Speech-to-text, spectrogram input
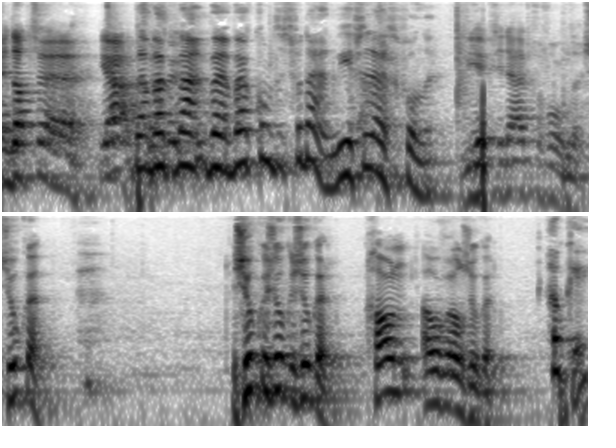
En dat, eh, ja. Waar, waar, waar, waar, waar komt het vandaan? Wie heeft het uitgevonden? Wie heeft dit uitgevonden? Zoeken. Zoeken, zoeken, zoeken. Gewoon overal zoeken. Oké.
